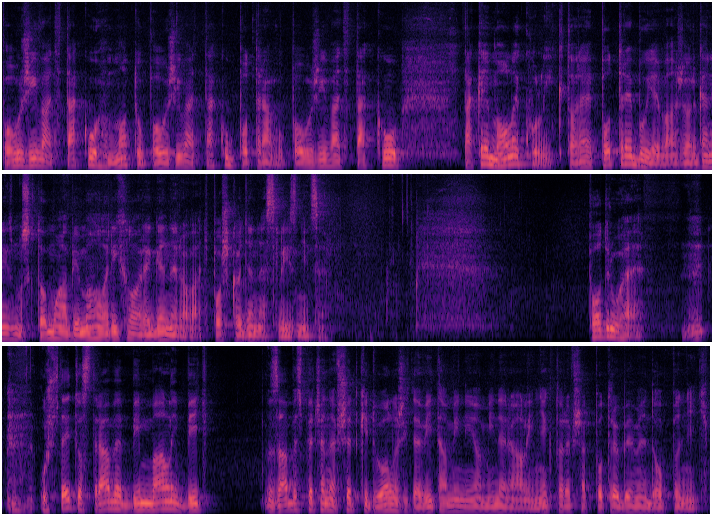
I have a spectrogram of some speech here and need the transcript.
Používať takú hmotu, používať takú potravu, používať takú, také molekuly, ktoré potrebuje váš organizmus k tomu, aby mohol rýchlo regenerovať poškodené slíznice. Po druhé, už v tejto strave by mali byť zabezpečené všetky dôležité vitamíny a minerály. Niektoré však potrebujeme doplniť.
